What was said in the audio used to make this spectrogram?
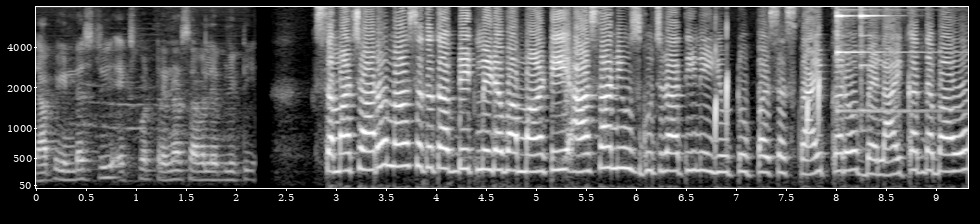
यहाँ पे इंडस्ट्री एक्सपर्ट ट्रेनर्स अवेलेबिलिटी સમાચારોના સતત અપડેટ મેળવવા માટે આશા ન્યૂઝ ગુજરાતીને યુટ્યુબ પર સબસ્ક્રાઇબ કરો બેલ આઇકન દબાવો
